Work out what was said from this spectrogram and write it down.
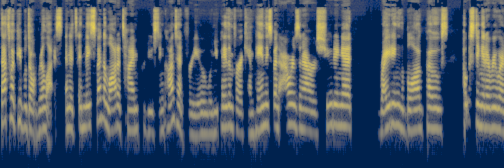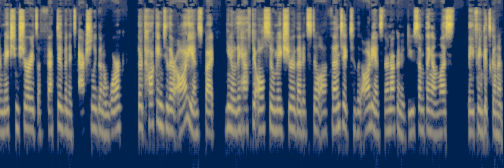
That's why people don't realize. And it's, and they spend a lot of time producing content for you. When you pay them for a campaign, they spend hours and hours shooting it, writing the blog posts, posting it everywhere and making sure it's effective and it's actually going to work. They're talking to their audience, but you know, they have to also make sure that it's still authentic to the audience. They're not going to do something unless they think it's going to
